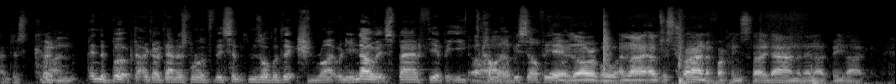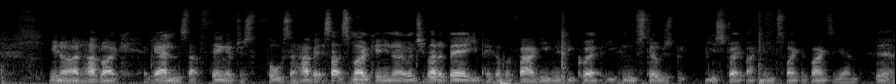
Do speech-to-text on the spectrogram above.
and just couldn't. Right. In the book, that I go down as one of the symptoms of addiction, right? When you know it's bad for you, but you Oh, can't help yourself It was horrible, and like I'm just trying to fucking slow down, and then I'd be like, you know, I'd have like again, it's that thing of just force a habit. It's like smoking, you know. Once you've had a beer, you pick up a fag. Even if you quit, you can still just be you're straight back into smoking fags again. Yeah.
